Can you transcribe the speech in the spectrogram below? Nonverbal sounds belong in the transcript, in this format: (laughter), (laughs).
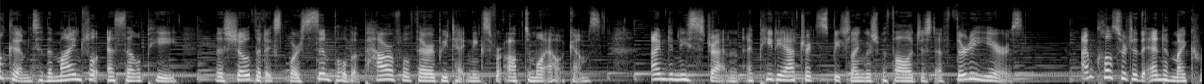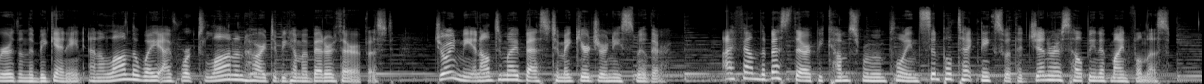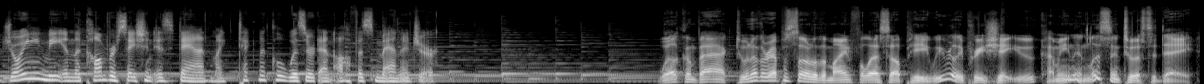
Welcome to the Mindful SLP, the show that explores simple but powerful therapy techniques for optimal outcomes. I'm Denise Stratton, a pediatric speech language pathologist of 30 years. I'm closer to the end of my career than the beginning, and along the way, I've worked long and hard to become a better therapist. Join me, and I'll do my best to make your journey smoother. I found the best therapy comes from employing simple techniques with a generous helping of mindfulness. Joining me in the conversation is Dan, my technical wizard and office manager. Welcome back to another episode of the Mindful SLP. We really appreciate you coming and listening to us today.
